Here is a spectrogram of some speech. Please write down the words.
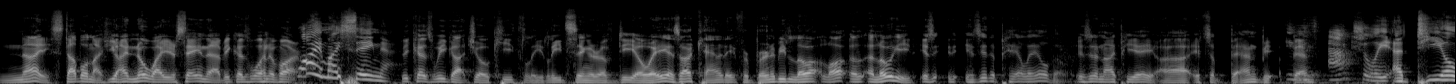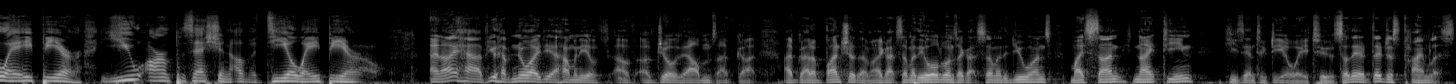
Nice. Double nice. I know why you're saying that because one of our. Why am I saying that? Because we got Joe Keithley, lead singer of DOA, as our candidate for Burnaby Lo- Lo- Lougheed. Is it, is it a pale ale, though? Is it an IPA? Uh, it's a band. Be- It is actually a DOA beer. You are in possession of a DOA beer. And I have, you have no idea how many of, of, of Joe's albums I've got. I've got a bunch of them. I got some of the old ones, I got some of the new ones. My son, 19, he's into DOA too. So they're, they're just timeless.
